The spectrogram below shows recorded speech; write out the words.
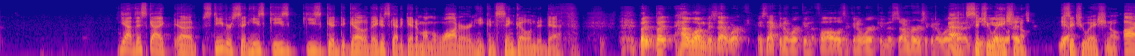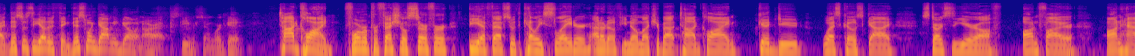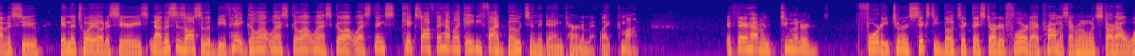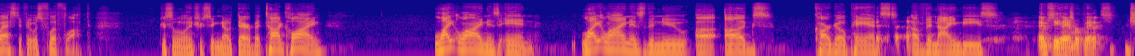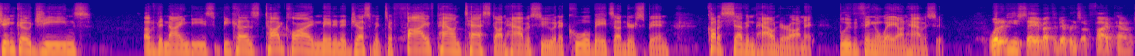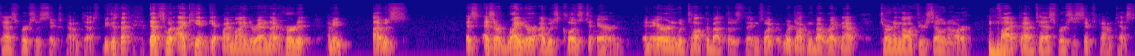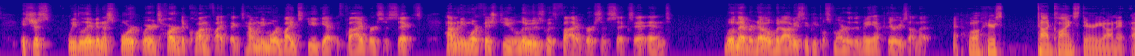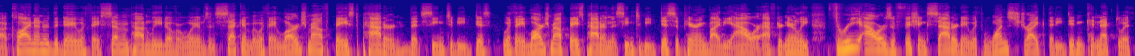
Yeah, this guy uh, Steverson, he's he's he's good to go. They just got to get him on the water, and he can Senko him to death. But but how long does that work? Is that going to work in the fall? Is it going to work in the summer? Is it going to work? Yeah, situational. Yeah. Situational. All right, this was the other thing. This one got me going. All right, Steverson, we're good. Todd Kline, former professional surfer, BFFs with Kelly Slater. I don't know if you know much about Todd Kline. Good dude, West Coast guy. Starts the year off on fire on Havasu in the Toyota series. Now, this is also the beef. Hey, go out west, go out west, go out west. Things kicks off. They had like 85 boats in the dang tournament. Like, come on. If they're having 240, 260 boats like they started Florida, I promise everyone would start out west if it was flip flopped. Just a little interesting note there. But Todd Kline, Light line is in. Light line is the new uh, Uggs cargo pants of the 90s. MC Hammer pants. JNCO jeans of the 90s because Todd Kline made an adjustment to five pound test on Havasu and a cool baits underspin. Caught a seven pounder on it, blew the thing away on Havasu. What did he say about the difference of five pound test versus six pound test? Because that that's what I can't get my mind around. And I've heard it. I mean, I was as as a writer, I was close to Aaron, and Aaron would talk about those things like we're talking about right now, turning off your sonar, mm-hmm. five pound test versus six pound test. It's just we live in a sport where it's hard to quantify things. How many more bites do you get with five versus six? How many more fish do you lose with five versus six? And we'll never know, but obviously people smarter than me have theories on that. Yeah, well, here's Todd Kline's theory on it. Uh, Kline entered the day with a seven pound lead over Williams in second, but with a largemouth based pattern that seemed to be dis- with a largemouth based pattern that seemed to be disappearing by the hour after nearly three hours of fishing Saturday with one strike that he didn't connect with.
